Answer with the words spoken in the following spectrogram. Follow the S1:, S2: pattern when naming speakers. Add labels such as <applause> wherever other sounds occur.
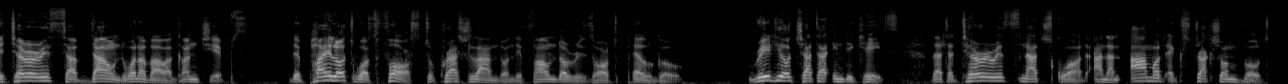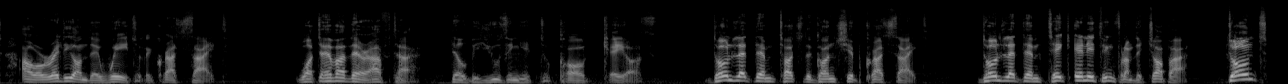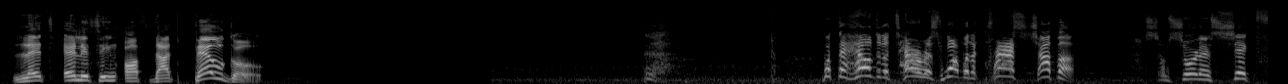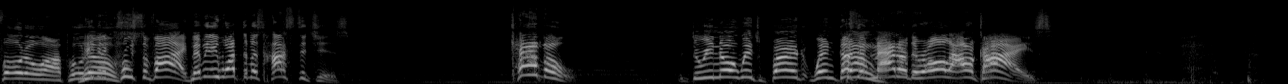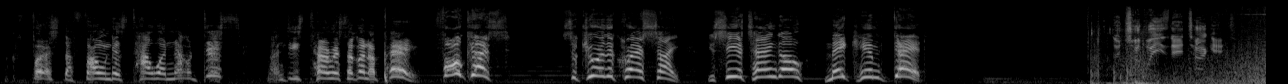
S1: The terrorists have downed one of our gunships. The pilot was forced to crash land on the Founder Resort Pelgo. Radio chatter indicates that a terrorist snatch squad and an armored extraction boat are already on their way to the crash site. Whatever they're after, they'll be using it to cause chaos. Don't let them touch the gunship crash site. Don't let them take anything from the chopper. Don't let anything off that Pelgo!
S2: What the hell do the terrorists want with a crash chopper?
S3: Some sort of sick photo op, who
S2: Maybe
S3: knows?
S2: the crew survived. Maybe they want them as hostages. Campbell!
S3: Do we know which bird went
S2: Doesn't
S3: down?
S2: matter, they're all our guys.
S3: First the Founders Tower, now this! And these terrorists are gonna pay! Focus! Secure the crash site. You see a tango? Make him dead! <laughs>
S1: The chopper is their target.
